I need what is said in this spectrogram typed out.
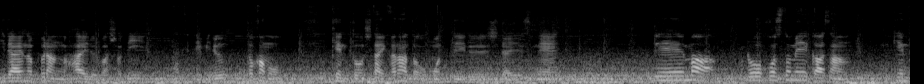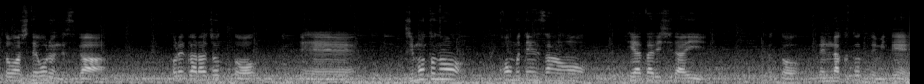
平屋のプランが入る場所に建ててみるとかも検討したいかなと思っている次第ですね。でまあローコストメーカーさん検討はしておるんですがこれからちょっと、えー、地元の工務店さんを手当たり次第ちょっと連絡取ってみて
